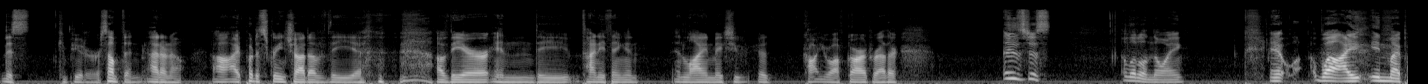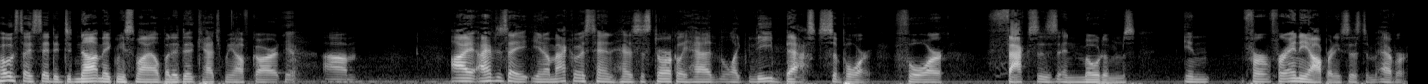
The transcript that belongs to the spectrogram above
this computer or something. I don't know. Uh, I put a screenshot of the uh, of the error in the tiny thing in, in Lion makes you uh, caught you off guard rather. It's just a little annoying. It, well, I in my post I said it did not make me smile, but it did catch me off guard. Yeah. Um, I, I have to say, you know, Mac OS 10 has historically had like the best support for faxes and modems in for for any operating system ever.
